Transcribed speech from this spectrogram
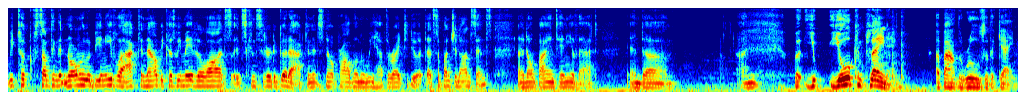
we took something that normally would be an evil act, and now because we made it a law, it's it's considered a good act, and it's no problem, and we have the right to do it. That's a bunch of nonsense, and I don't buy into any of that. And um, I'm But you you're complaining about the rules of the game.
